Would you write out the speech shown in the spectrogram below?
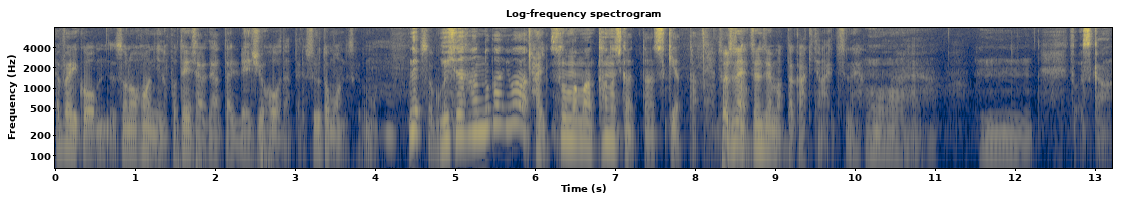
やっぱりこうその本人のポテンシャルであったり練習方法だったりすると思うんですけども。で吉田さんの場合は、はい。そのまま楽しかった好きやった。そうですね。全然全く飽きてないですね。うん。そうですか。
